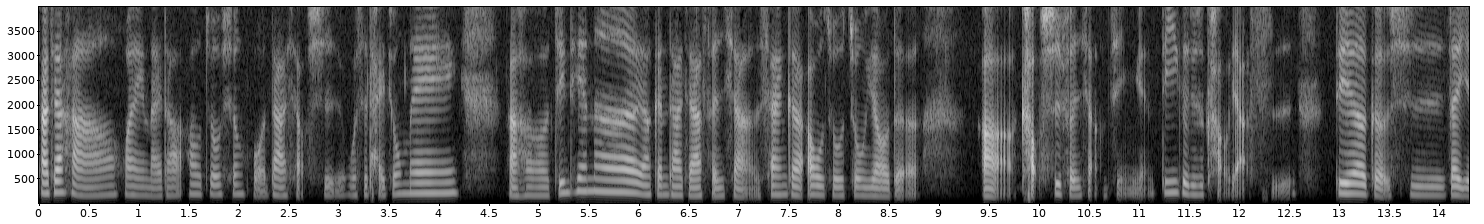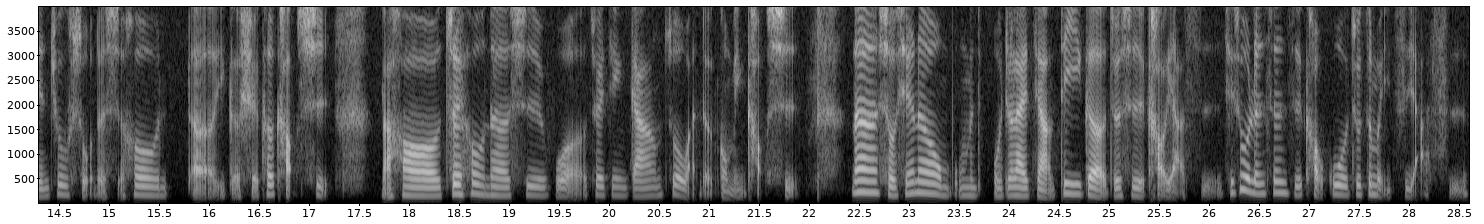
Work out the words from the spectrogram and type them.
大家好，欢迎来到澳洲生活大小事，我是台中妹。然后今天呢，要跟大家分享三个澳洲重要的啊、考试分享经验。第一个就是考雅思，第二个是在研究所的时候的一个学科考试，然后最后呢，是我最近刚做完的公民考试。那首先呢，我们我就来讲第一个，就是考雅思。其实我人生只考过就这么一次雅思，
